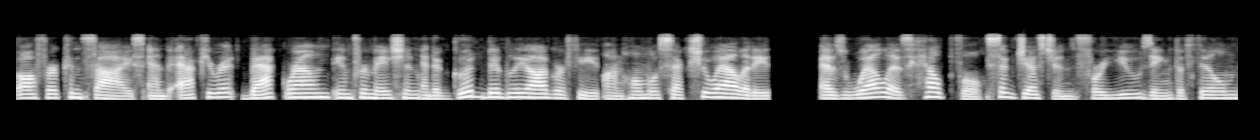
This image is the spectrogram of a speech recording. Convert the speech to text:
offer concise and accurate background information and a good bibliography on homosexuality, as well as helpful suggestions for using the film.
